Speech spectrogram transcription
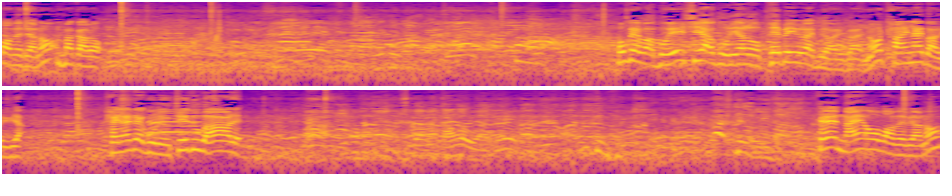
ပါပဲဗျာနော်အမှတ်ကတော့ ဟုတ်ကဲ့ပါအကိုရေရှေ့အကိုတွေကတော့ဖဲပေးလိုက်ပြပါပြီဗျာနော်ထိုင်လိုက်ပါပြီဗျထိုင်လိုက်တဲ့အကိုတွေကိုကျေးဇူးပါတဲ့ဘာမှကောင်းလို့ပါကဲနိုင်ဩပါပဲဗျာနော်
